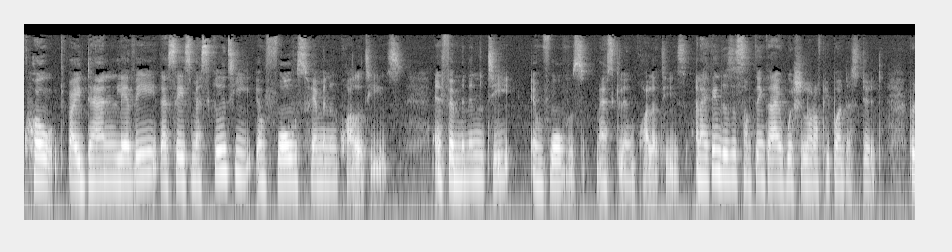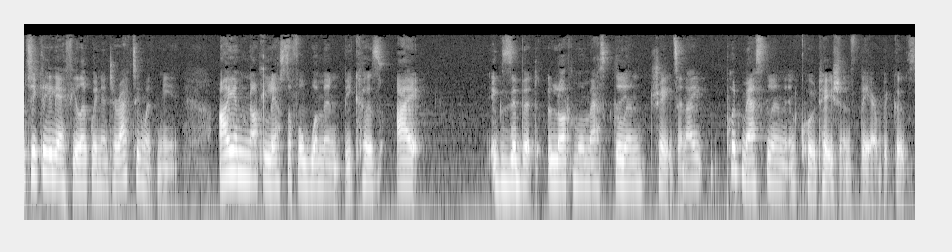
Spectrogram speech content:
quote by Dan Levy that says masculinity involves feminine qualities and femininity involves masculine qualities. And I think this is something that I wish a lot of people understood. Particularly, I feel like when interacting with me, I am not less of a woman because I exhibit a lot more masculine traits. And I put masculine in quotations there because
